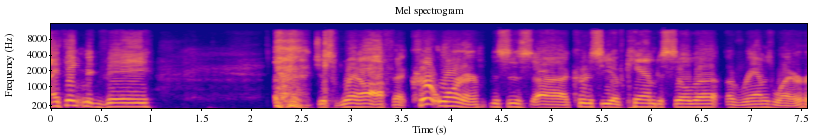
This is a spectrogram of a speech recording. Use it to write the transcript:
I think McVay just went off that Kurt Warner. This is uh, courtesy of Cam DaSilva of Rams Wire,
